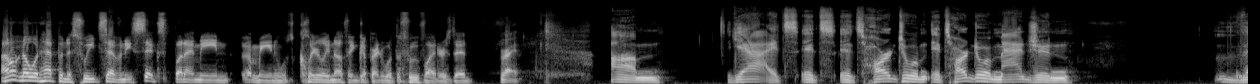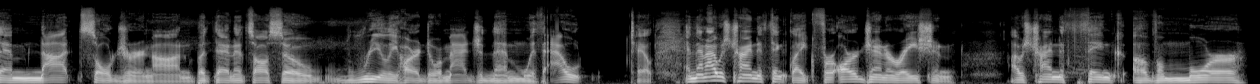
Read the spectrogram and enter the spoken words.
I don't know what happened to Sweet 76, but I mean, I mean, it was clearly nothing compared to what the Foo Fighters did. Right. Um, yeah, it's it's it's hard to it's hard to imagine them not soldiering on, but then it's also really hard to imagine them without Taylor. And then I was trying to think like for our generation, I was trying to think of a more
